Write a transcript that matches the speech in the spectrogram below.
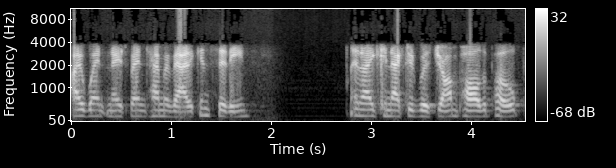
I went and I spent time in Vatican City and I connected with John Paul the Pope,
